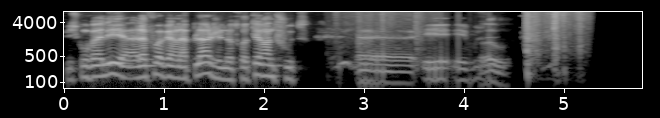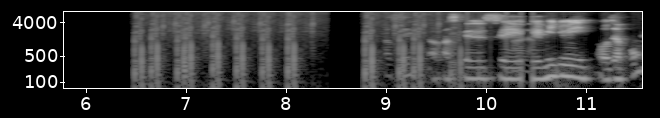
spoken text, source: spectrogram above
puisqu'on va aller à la fois vers la plage et notre terrain de foot. Euh, et, et vous, parce que c'est minuit au Japon.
